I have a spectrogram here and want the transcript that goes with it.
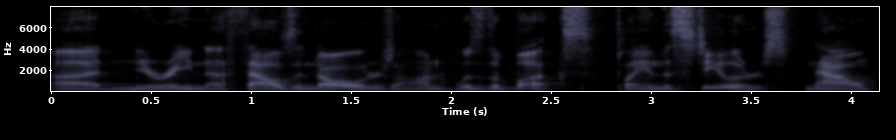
uh, nearing a thousand dollars on. Was the Bucs playing the Steelers? Now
